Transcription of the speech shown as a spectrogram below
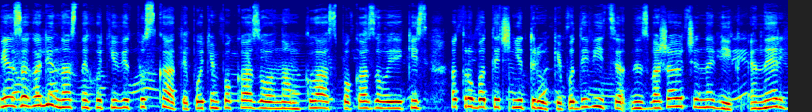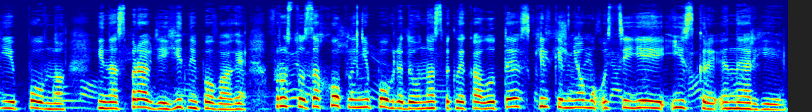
Він взагалі нас не хотів відпускати. Потім показував нам клас, показував якісь акробатичні трюки. Подивіться, незважаючи на вік, енергії повно і насправді гідний поваги. Просто захоплені погляди у нас викликало те, скільки в ньому ось цієї іскри енергії.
